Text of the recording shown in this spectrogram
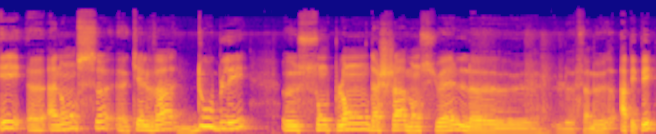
et euh, annonce euh, qu'elle va doubler euh, son plan d'achat mensuel, le fameux APP.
